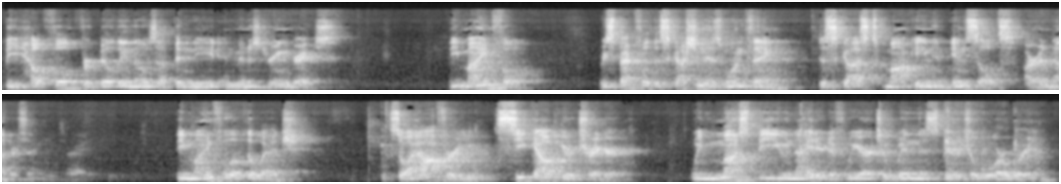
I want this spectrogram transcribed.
be helpful for building those up in need and ministering grace? Be mindful. Respectful discussion is one thing, disgust, mocking, and insults are another thing. Be mindful of the wedge. So I offer you seek out your trigger. We must be united if we are to win this spiritual war we're in.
